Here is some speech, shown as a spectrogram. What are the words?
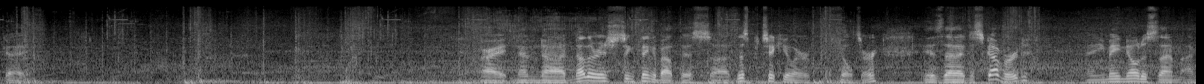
Okay. Alright, and uh, another interesting thing about this uh, this particular filter is that I discovered, and you may notice that I'm, I'm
